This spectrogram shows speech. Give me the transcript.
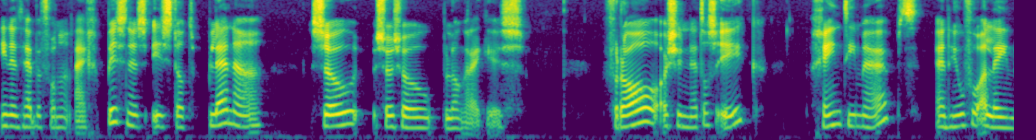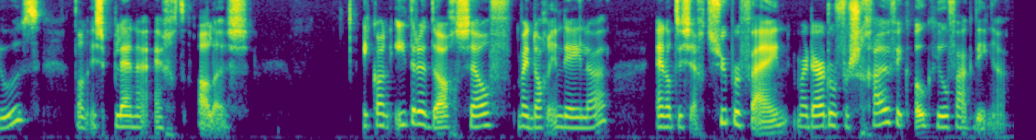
in het hebben van een eigen business is dat plannen zo, zo, zo belangrijk is. Vooral als je net als ik geen team hebt en heel veel alleen doet, dan is plannen echt alles. Ik kan iedere dag zelf mijn dag indelen en dat is echt super fijn. Maar daardoor verschuif ik ook heel vaak dingen.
